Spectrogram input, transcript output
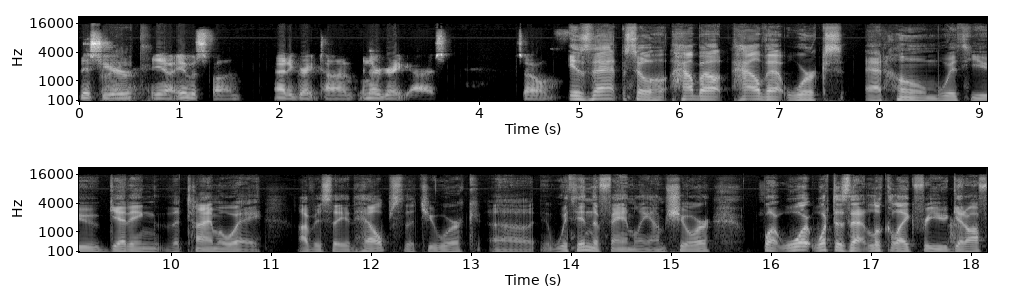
this year, you know, it was fun. I had a great time, and they're great guys. So Is that so? How about how that works at home with you getting the time away? Obviously, it helps that you work uh, within the family, I'm sure. But what what does that look like for you to get off?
